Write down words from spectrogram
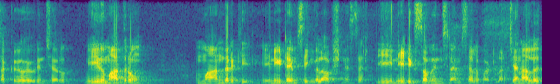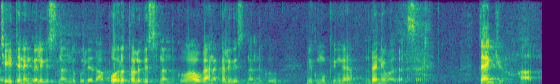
చక్కగా వివరించారు. మీరు మాత్రం మా అందరికీ ఎనీ టైం సింగిల్ ఆప్షనే సార్ ఈ నీటికి సంబంధించిన అంశాల పట్ల జనాల్లో చైతన్యం కలిగిస్తున్నందుకు లేదా అపోహలు తొలగిస్తున్నందుకు అవగాహన కలిగిస్తున్నందుకు మీకు ముఖ్యంగా ధన్యవాదాలు సార్ థ్యాంక్ యూ ఆల్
